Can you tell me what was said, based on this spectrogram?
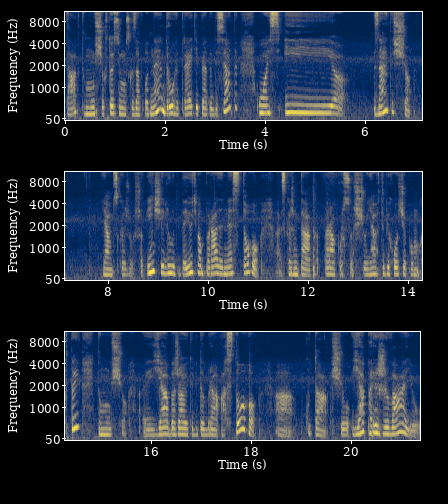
Так, тому що хтось йому сказав одне, друге, третє, п'яте, десяте. Ось і знаєте що? Я вам скажу, що інші люди дають вам поради не з того, скажімо так, ракурсу, що я в тобі хочу допомогти, тому що е, я бажаю тобі добра, а з того кута, що я переживаю,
